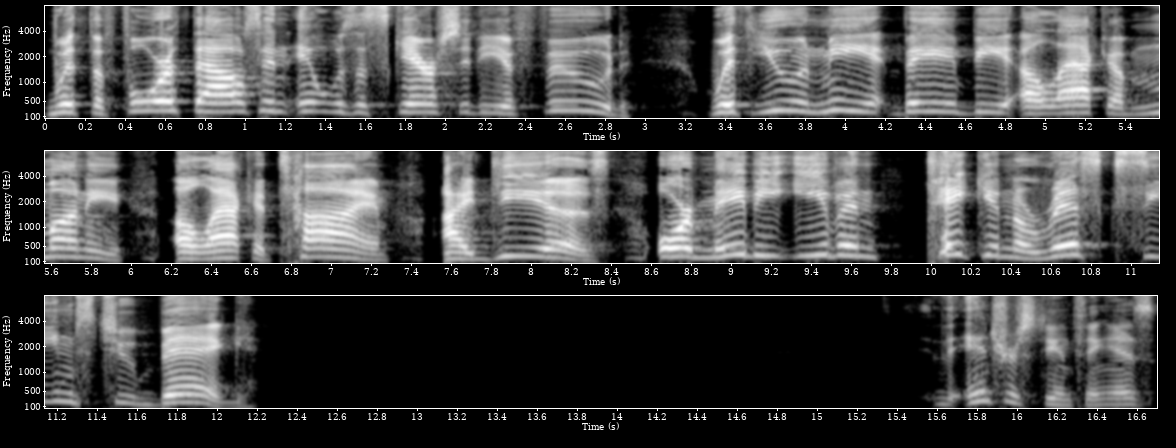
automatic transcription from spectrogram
With the 4,000, it was a scarcity of food. With you and me, it may be a lack of money, a lack of time, ideas, or maybe even taking a risk seems too big. the interesting thing is,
